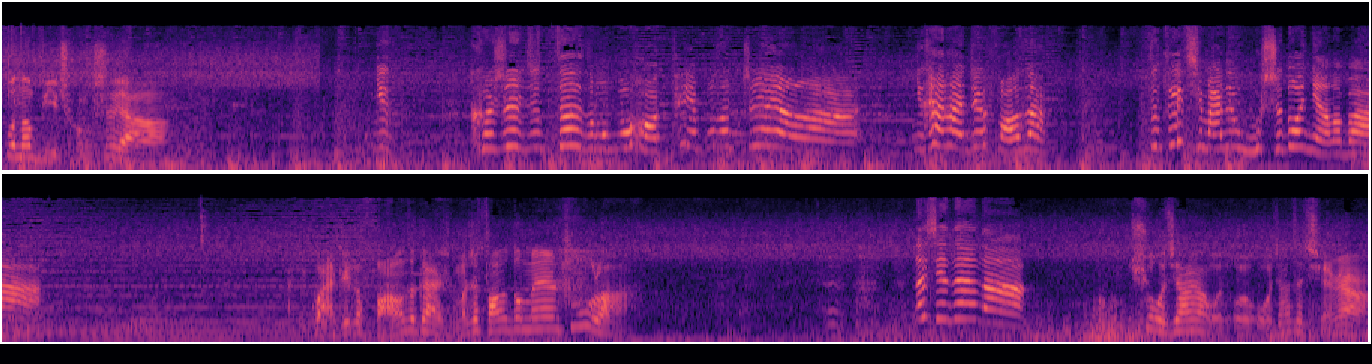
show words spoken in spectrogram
不能比城市呀。你可是这再怎么不好，它也不能这样啊！你看看这个房子，这最起码得五十多年了吧？你管这个房子干什么？这房子都没人住了。那现在呢？去我家呀，我我我家在前面。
